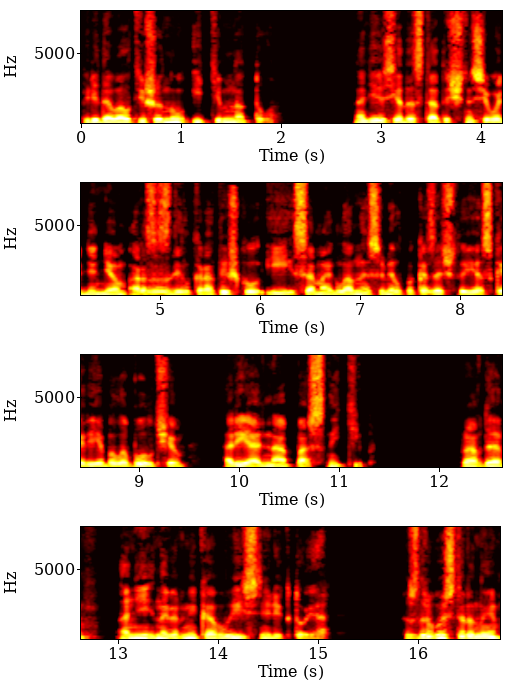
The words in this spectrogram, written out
передавал тишину и темноту. Надеюсь, я достаточно сегодня днем разозлил коротышку и, самое главное, сумел показать, что я скорее балабол, чем реально опасный тип. Правда, они наверняка выяснили, кто я. С другой стороны,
